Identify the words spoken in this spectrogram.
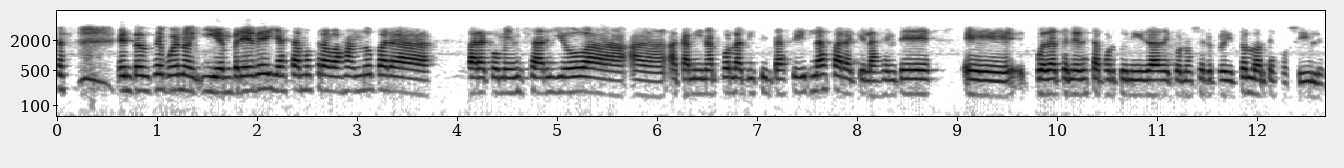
Entonces, bueno, y en breve ya estamos trabajando para, para comenzar yo a, caminar por las distintas islas para que la gente eh, pueda tener esta oportunidad de conocer el proyecto lo antes posible.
